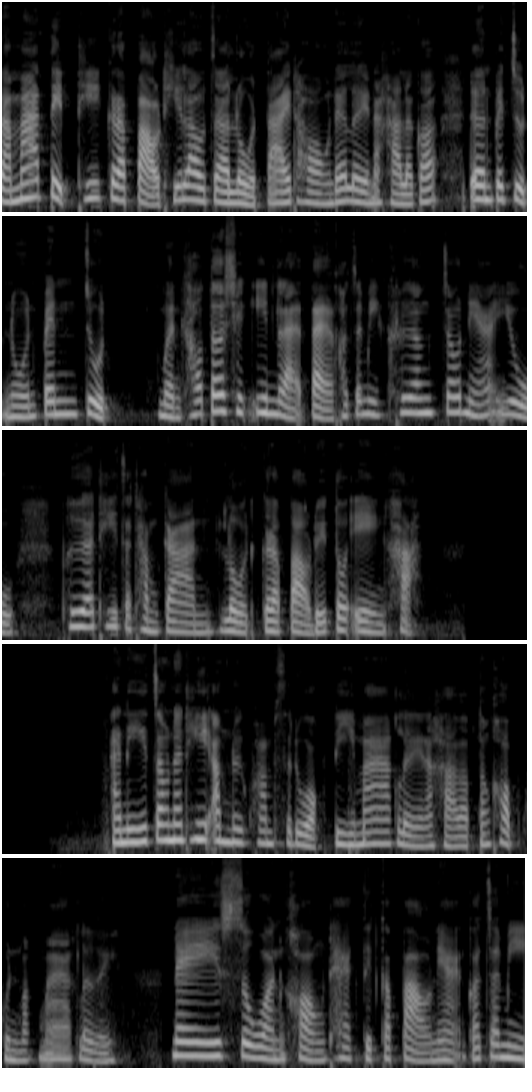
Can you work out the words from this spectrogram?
สามารถติดที่กระเป๋าที่เราจะโหลดใต้ท้องได้เลยนะคะ แล้วก็เดินไปจุดนู้นเป็นจุด เหมือนเคาน์เตอร์เช็คอินแหละ แต่เขาจะมีเครื่องเจ้าเนี้ยอยู่ เพื่อที่จะทำการโหลดกระเป๋าด้วยตัวเองค่ะ อันนี้เจ้าหน้าที่อำนวยความสะดวกดีมากเลยนะคะ แบบต้องขอบคุณมาก ๆ เลย ในส่วนของแท็กติดกระเป๋าเนี่ยก็จะมี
